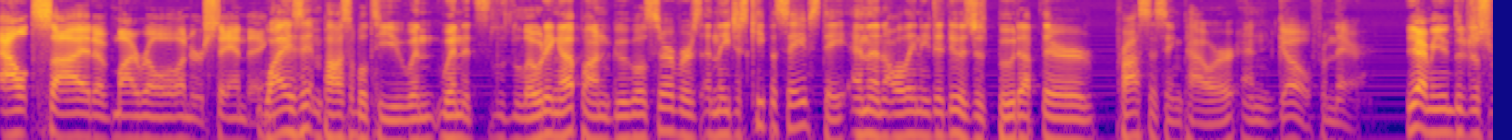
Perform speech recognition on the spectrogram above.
outside of my realm of understanding. Why is it impossible to you when when it's loading up on Google servers and they just keep a save state and then all they need to do is just boot up their processing power and go from there? Yeah, I mean they're just.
